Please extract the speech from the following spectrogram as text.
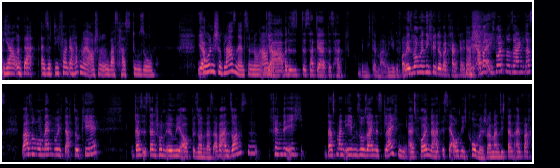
Ja, und da, also die Folge hatten wir ja auch schon. Und was hast du so? Ja. Chronische Blasenentzündung auch Ja, noch. aber das, das hat ja, das hat, bin ich der Meinung, jede Frau. Jetzt wollen wir nicht wieder über Krankheiten reden. Aber ich wollte nur sagen, das war so ein Moment, wo ich dachte, okay, das ist dann schon irgendwie auch besonders. Aber ansonsten finde ich, dass man eben so seinesgleichen als Freunde hat, ist ja auch nicht komisch, weil man sich dann einfach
